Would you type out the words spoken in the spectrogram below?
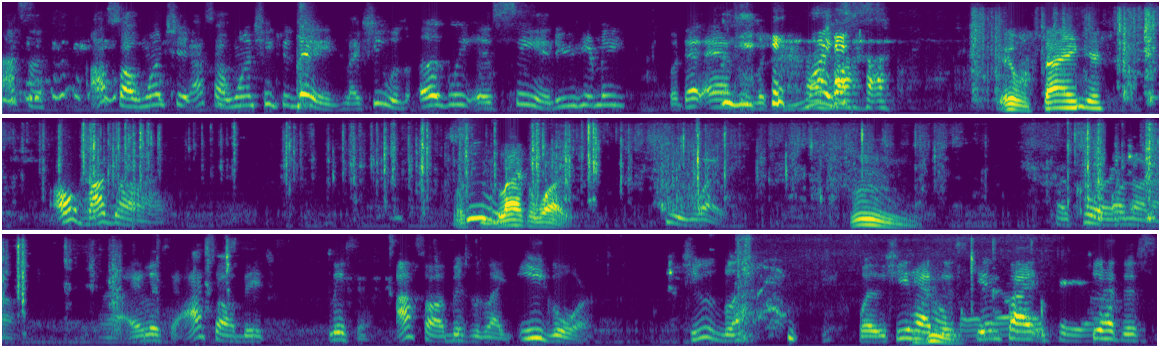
I saw I saw one chick I saw one chick today. Like she was ugly as sin. Do you hear me? But that ass was looking nice. It was stinging. Oh my god. Was She she was, black or white? she was white. Mm. Of course. Oh no no. Uh, hey listen, I saw a bitch. Listen, I saw a bitch look like Igor. She was black, but she had this skin tight. She had this.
